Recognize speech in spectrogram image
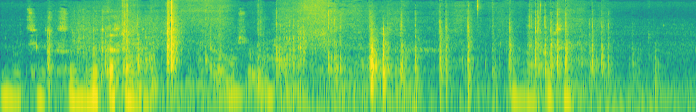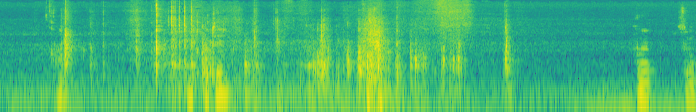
Bon, tiens, tout ça, un autre carton. Là. Pas grand chose. On va Comme ça. Ouais. De l'autre côté. Ouais, c'est bon.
